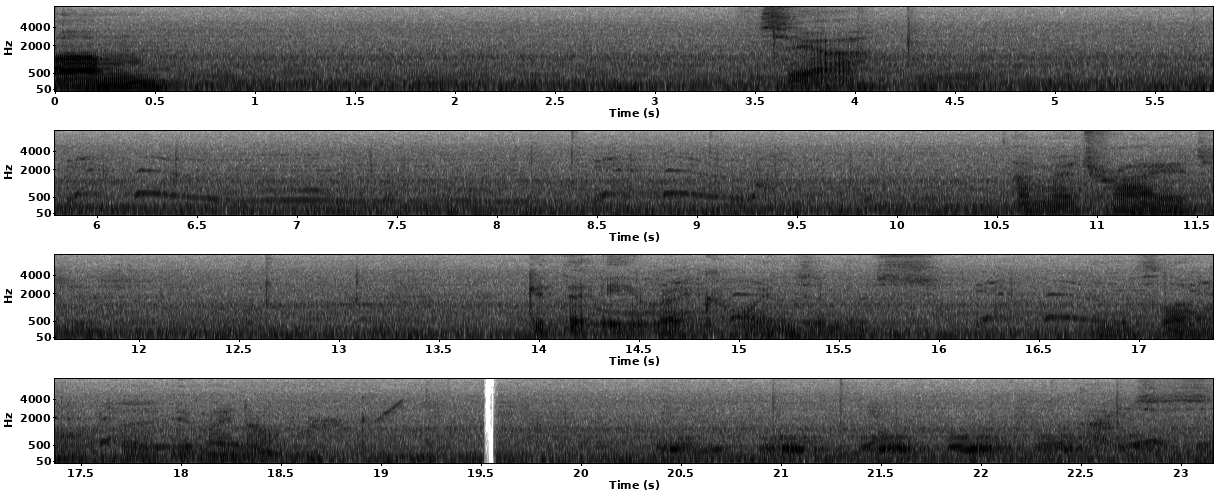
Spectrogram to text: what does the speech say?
Um. So yeah. I'm gonna try to get the eight red coins in this in this level, but it might not work. I'm just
